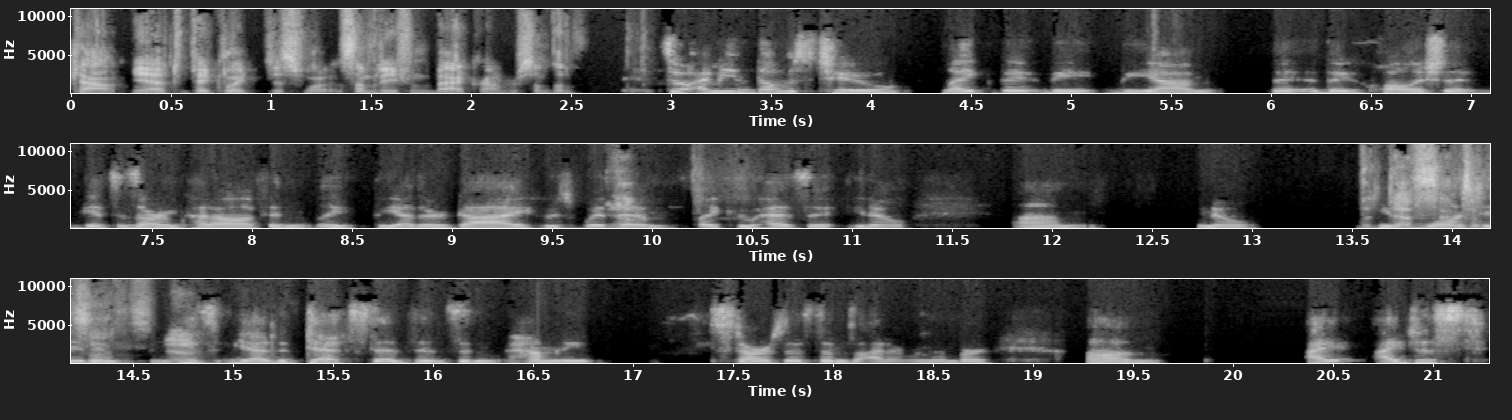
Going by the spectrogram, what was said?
count. You have to pick like just one, somebody from the background or something. so I mean those two, like the the the um the the Qualish that gets his arm cut off and like the other guy who's with Yeah. him, like who has it, you know, um, you know, The he's death wanted sentence. and yeah. he's yeah the death sentence and how many star systems i don't remember um i i just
